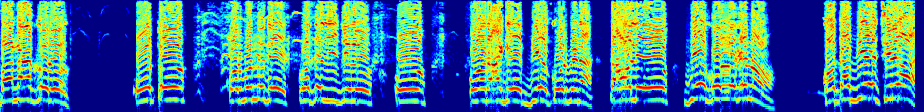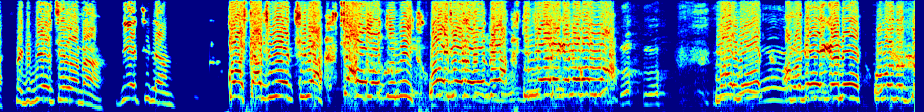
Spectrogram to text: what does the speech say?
বা না করুক ও তো ওর বন্ধুকে কথা দিয়েছিল ও ওর আগে বিয়ে করবে না। তাহলে ও বিয়ে করল কেন? কথা দিয়েছিল নাকি দিয়েছিল না? দিয়েছিলাম। কথা দিয়েছিল তাহলে তুমি ওই বেরোবে তুমি আরে কেন করল? মাইলট আমাকে এখানে উপযুক্ত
